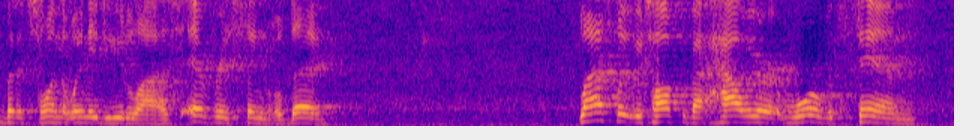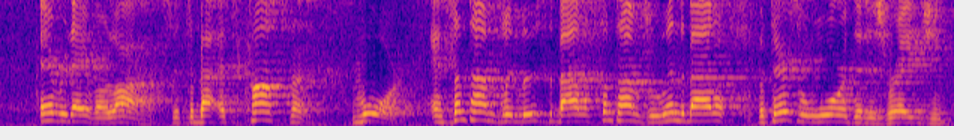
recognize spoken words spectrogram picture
but it's one that we need to utilize every single day. Last week we talked about how we are at war with sin every day of our lives. It's about it's constant war. And sometimes we lose the battle, sometimes we win the battle, but there's a war that is raging.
